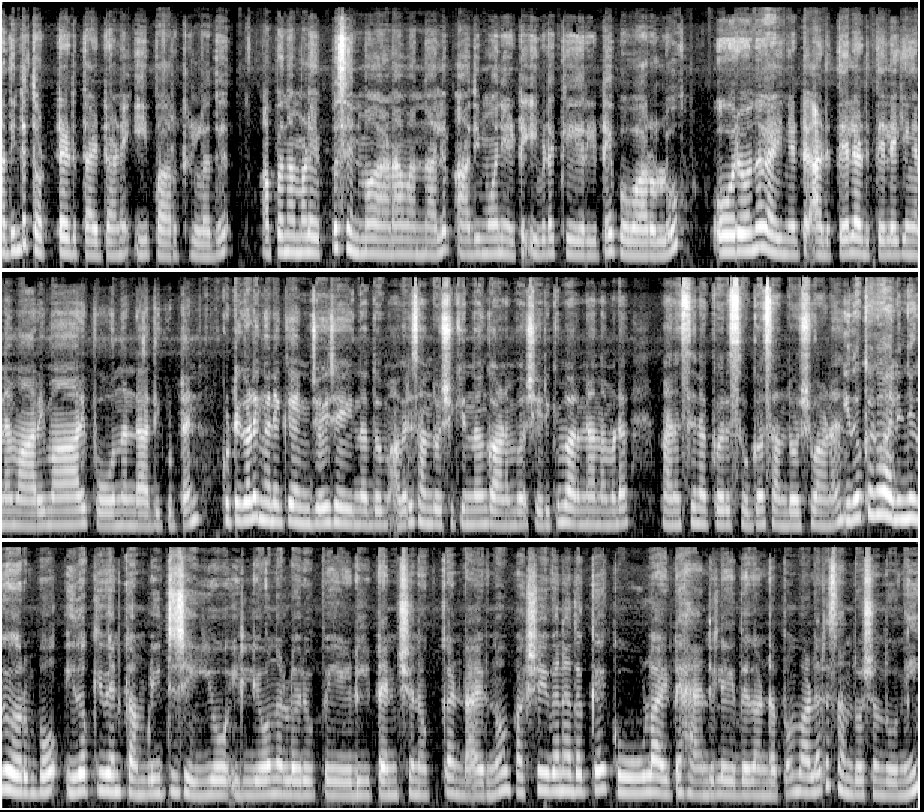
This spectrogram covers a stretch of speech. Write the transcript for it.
അതിന്റെ തൊട്ടടുത്തായിട്ടാണ് ഈ പാർക്ക് ഉള്ളത് അപ്പൊ നമ്മൾ എപ്പോ സിനിമ കാണാൻ വന്നാലും ആദ്യമോനായിട്ട് ഇവിടെ കയറിയിട്ടേ പോവാറുള്ളൂ. ഓരോന്ന് കഴിഞ്ഞിട്ട് അടുത്തേൽ അടുത്തേലേക്ക് ഇങ്ങനെ മാറി മാറി പോകുന്നുണ്ട് ആദിക്കുട്ടൻ. കുട്ടികൾ ഇങ്ങനെയൊക്കെ എൻജോയ് ചെയ്യുന്നതും അവർ സന്തോഷിക്കുന്നതും കാണുമ്പോൾ ശരിക്കും പറഞ്ഞാൽ നമ്മുടെ മനസ്സിനൊക്കെ ഒരു സുഖം സന്തോഷമാണ്. ഇതൊക്കെ വലിഞ്ഞു കയറുമ്പോൾ ഇതൊക്കെ ഇവൻ കംപ്ലീറ്റ് ചെയ്യോ ഇല്ലയോ എന്നുള്ളൊരു പേടി ടെൻഷൻ ഒക്കെ ഉണ്ടായിരുന്നു. പക്ഷേ ഇവൻ അതൊക്കെ കൂളായിട്ട് ഹാൻഡിൽ ചെയ്ത് കണ്ടപ്പം വളരെ സന്തോഷം തോന്നി.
